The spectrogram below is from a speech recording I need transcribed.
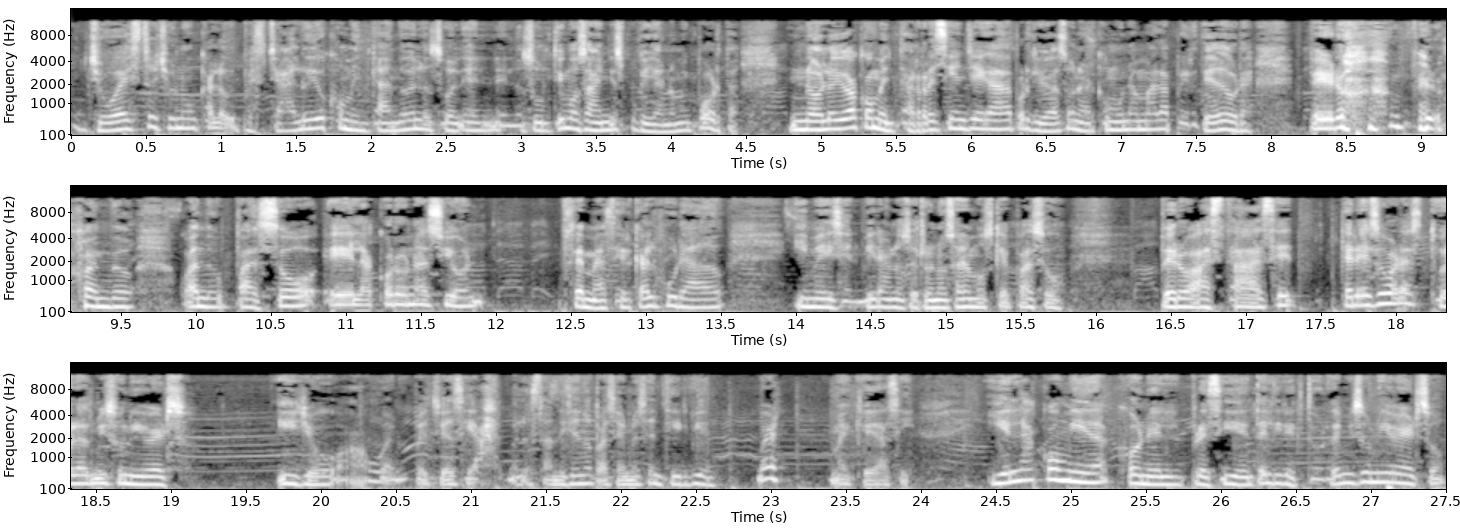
yo esto yo nunca lo, pues ya lo he ido comentando en los, en, los últimos años porque ya no me importa. No lo iba a comentar recién llegada porque iba a sonar como una mala perdedora, pero, pero cuando, cuando pasó eh, la coronación, se me acerca el jurado y me dicen, mira, nosotros no sabemos qué pasó, pero hasta hace tres horas tú eras Miss Universo. Y yo, ah, bueno, pues yo decía, ah, me lo están diciendo para hacerme sentir bien. Bueno, me quedé así. Y en la comida con el presidente, el director de Miss Universo,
